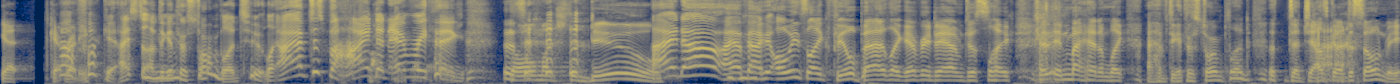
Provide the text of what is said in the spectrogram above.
get get oh, ready. fuck it! I still have to get mm-hmm. through Stormblood too. Like I'm just behind in everything. So much to do. I know. I have. Mm-hmm. I always like feel bad. Like every day, I'm just like in my head. I'm like, I have to get through Stormblood. The Dajjal's gonna ah. disown me.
